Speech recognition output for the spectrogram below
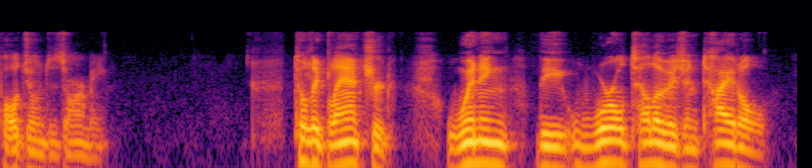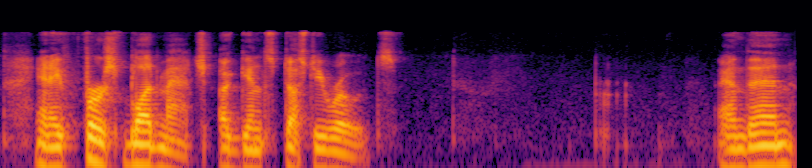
Paul Jones's army. Tully Blanchard winning the World Television title in a first blood match against Dusty Rhodes. And then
